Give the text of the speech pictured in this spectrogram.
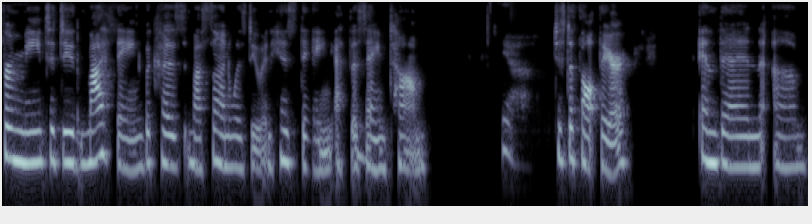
for me to do my thing because my son was doing his thing at the mm-hmm. same time. Yeah. Just a thought there. And then um,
